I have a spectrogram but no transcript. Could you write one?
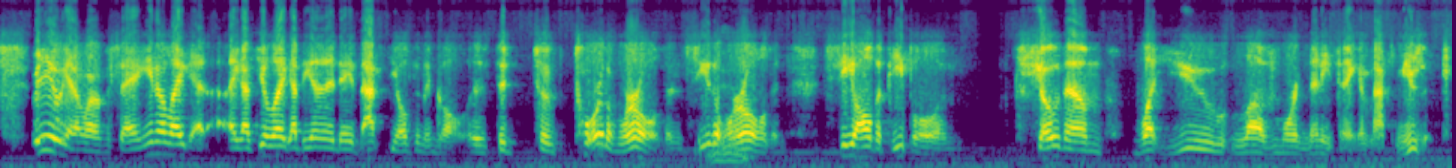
but you get what I'm saying. You know, like like I feel like at the end of the day, that's the ultimate goal is to to tour the world and see the Yeah. world and see all the people and show them what you love more than anything, and that's music.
